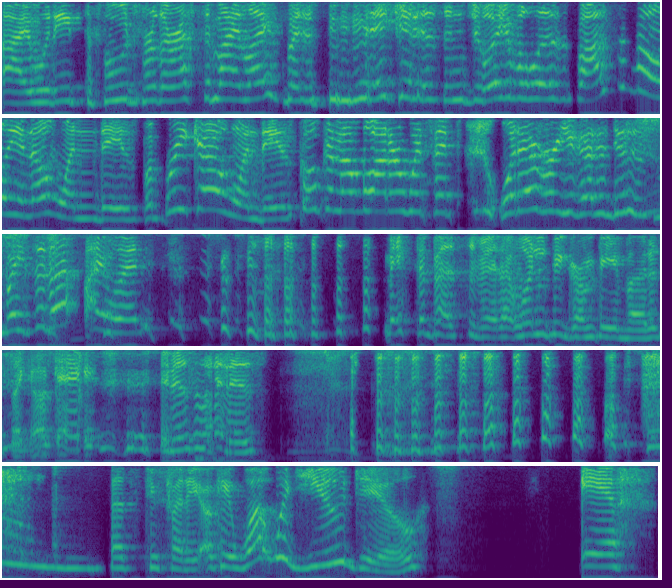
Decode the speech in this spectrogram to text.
I would eat the food for the rest of my life, but make it as enjoyable as possible. You know, one day is paprika, one day is coconut water with it. Whatever you got to do to spice it up, I would make the best of it. I wouldn't be grumpy about it. It's like, okay, it is what it is. That's too funny. Okay, what would you do if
